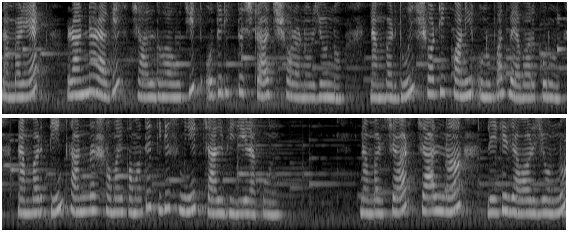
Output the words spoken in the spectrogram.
নাম্বার এক, রান্নার আগে চাল ধোয়া উচিত অতিরিক্ত স্টার্চ সরানোর জন্য। নাম্বার দুই, সঠিক পানির অনুপাত ব্যবহার করুন। নাম্বার তিন, রান্নার সময় কমাতে তিরিশ মিনিট চাল ভিজিয়ে রাখুন। নাম্বার চার, চাল না লেগে যাওয়ার জন্য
